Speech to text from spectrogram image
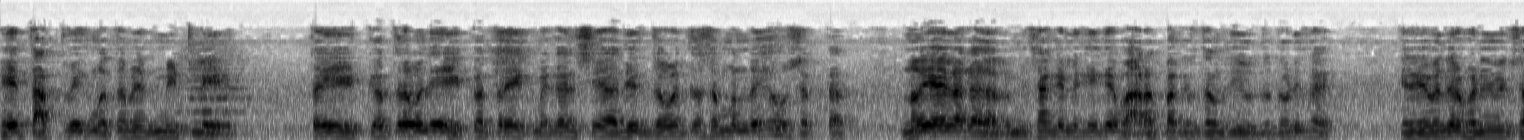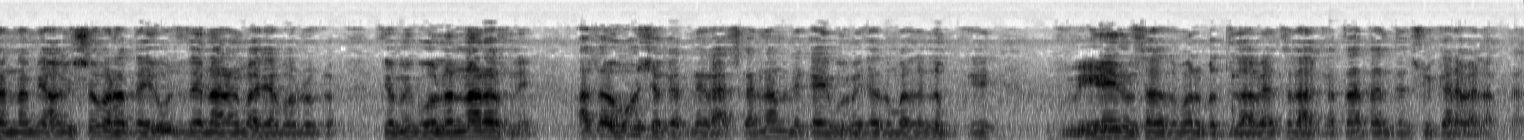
हे तात्विक मतभेद मिटले तर एकत्र म्हणजे एकत्र एकमेकांशी अधिक जवळचे संबंध येऊ शकतात. न यायला काय झालं? मी सांगितलं की काय भारत पाकिस्तानचं युद्ध थोडीच आहे. की देवेंद्र फडणवीसांना मी आयुष्यभर आता येऊच देणार नाही माझ्याबरोबर किंवा मी बोलणारच नाही. असं होऊ शकत नाही. राजकारणामध्ये काही भूमिका तुम्हाला नक्की वेळेनुसार तुम्हाला बदलाव्याच लागतात आणि ते स्वीकाराव्या लागतात.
